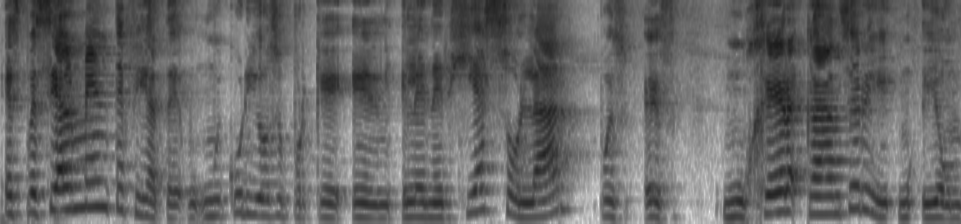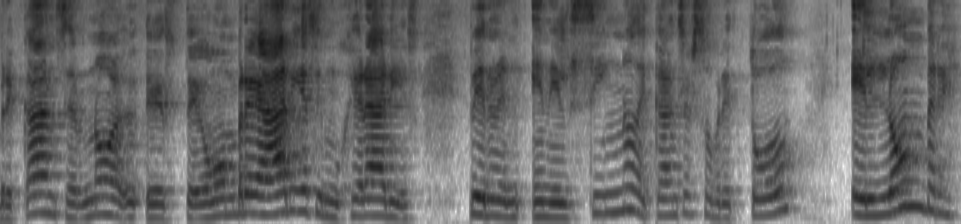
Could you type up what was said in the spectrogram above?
Especialmente, fíjate, muy curioso, porque en, la energía solar, pues es mujer cáncer y, y, hombre cáncer, ¿no? Este, hombre Aries y mujer Aries pero en, el signo de cáncer sobre todo, el hombre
